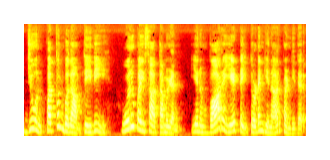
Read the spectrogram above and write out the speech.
ஜூன் பத்தொன்பதாம் தேதி ஒரு பைசா தமிழன் எனும் வார ஏட்டை தொடங்கினார் பண்டிதர்.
